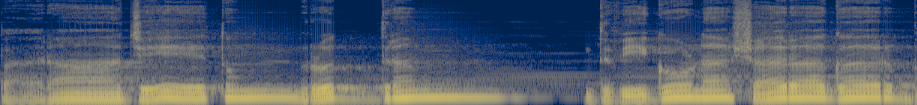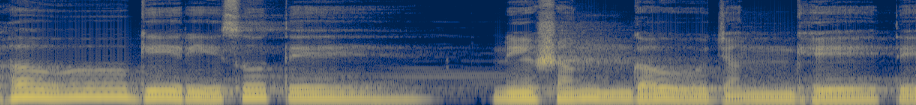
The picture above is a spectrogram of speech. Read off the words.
पराजेतुं रुद्रम् द्विगुणशरगर्भौ गिरिसुते निषङ्गौ जङ्घेते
